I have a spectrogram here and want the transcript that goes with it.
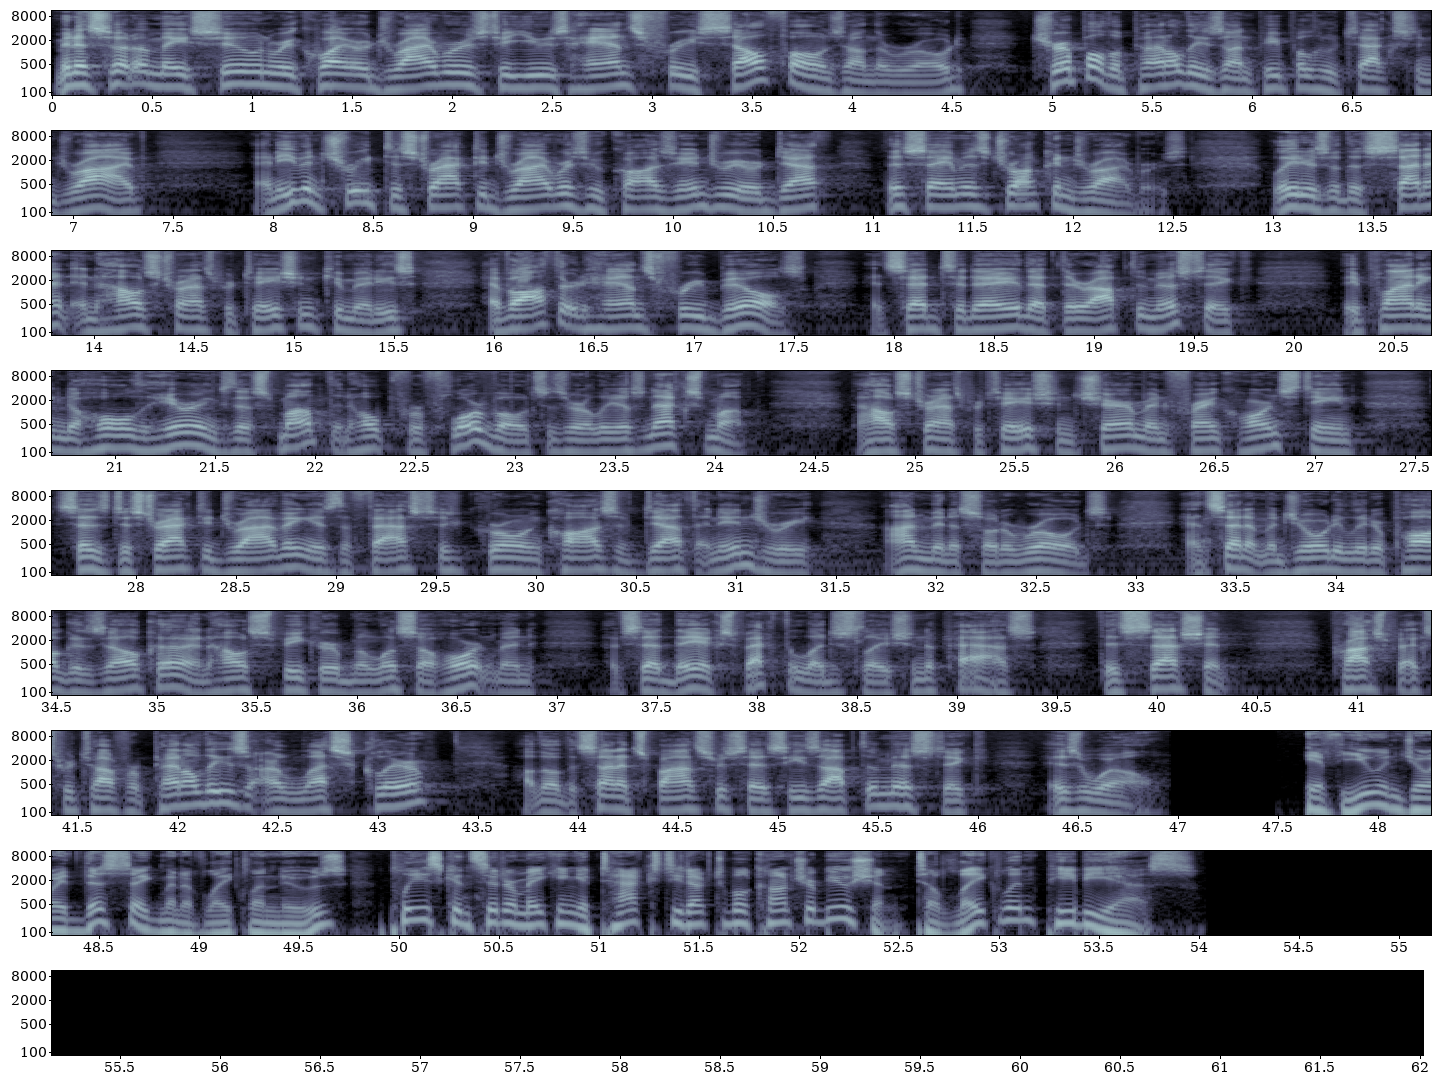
Minnesota may soon require drivers to use hands-free cell phones on the road, triple the penalties on people who text and drive, and even treat distracted drivers who cause injury or death the same as drunken drivers. Leaders of the Senate and House Transportation Committees have authored hands-free bills and said today that they're optimistic. They're planning to hold hearings this month and hope for floor votes as early as next month. The House Transportation Chairman Frank Hornstein says distracted driving is the fastest growing cause of death and injury on Minnesota roads. And Senate Majority Leader Paul Gazelka and House Speaker Melissa Hortman have said they expect the legislation to pass this session. Prospects for tougher penalties are less clear, although the Senate sponsor says he's optimistic as well. If you enjoyed this segment of Lakeland News, please consider making a tax-deductible contribution to Lakeland PBS.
